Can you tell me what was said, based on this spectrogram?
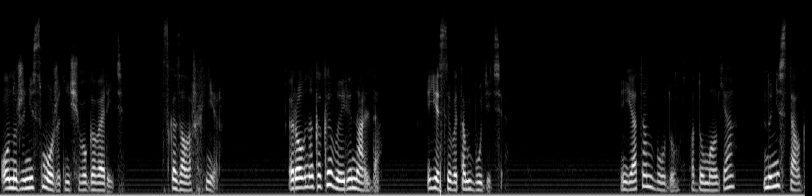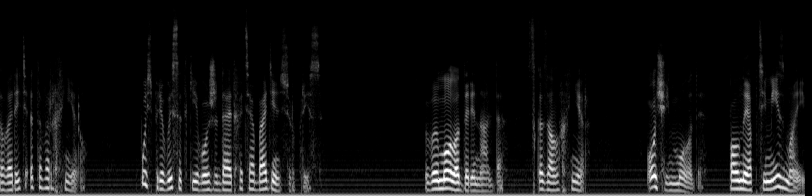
он уже не сможет ничего говорить, сказал Архнер. Ровно как и вы, Ринальдо, если вы там будете. Я там буду, подумал я, но не стал говорить этого Архнеру. Пусть при высадке его ожидает хотя бы один сюрприз. «Вы молоды, Ринальдо», — сказал Архнер. «Очень молоды, полны оптимизма и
